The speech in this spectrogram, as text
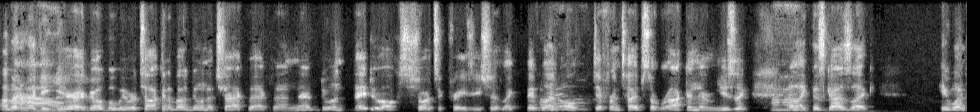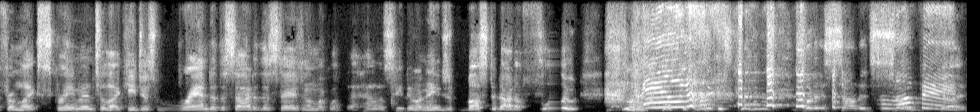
I met them like a year ago, but we were talking about doing a track back then. They're doing they do all sorts of crazy shit. Like they blend all different types of rock in their music. Uh-huh. And like this guy's like he went from like screaming to like he just ran to the side of the stage and I'm like, what the hell is he doing? And he just busted out a flute. Like, Hell what the no. fuck is going on? But it sounded so it. good.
